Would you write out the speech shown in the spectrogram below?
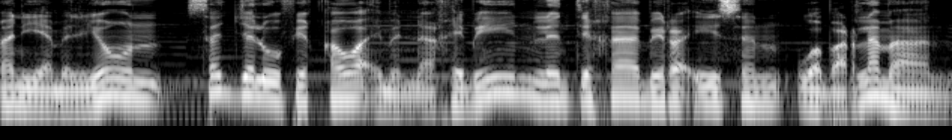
مليون سجلوا في قوائم الناخبين لانتخاب رئيس وبرلمان.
